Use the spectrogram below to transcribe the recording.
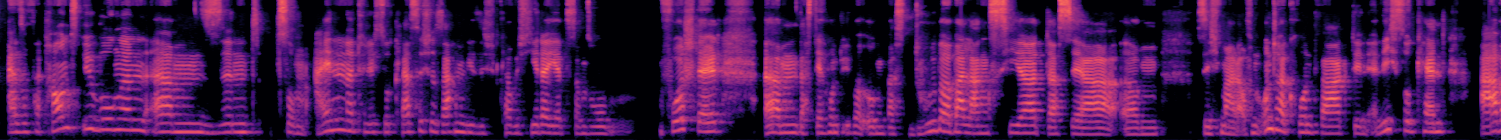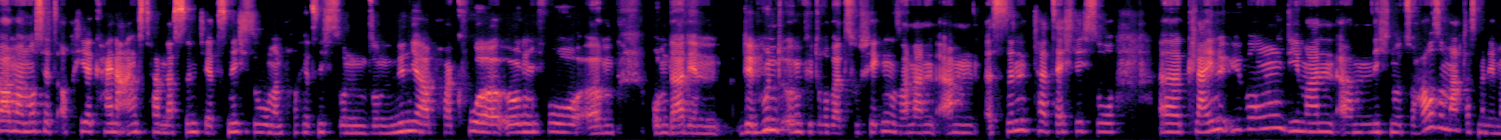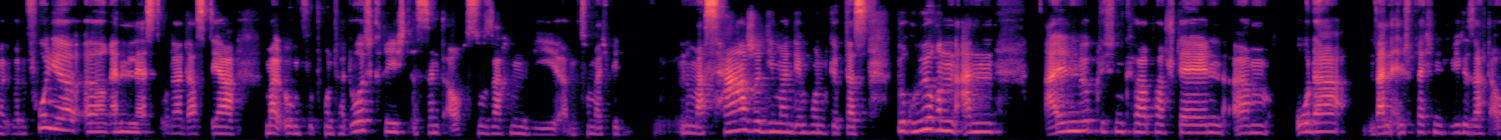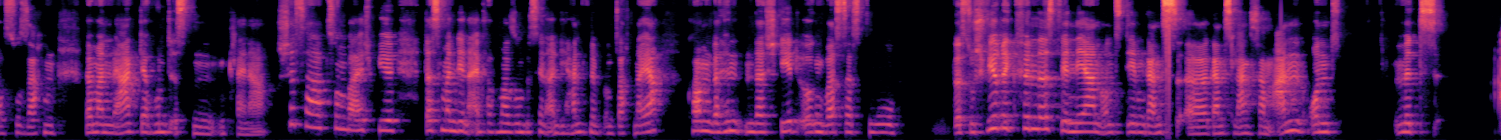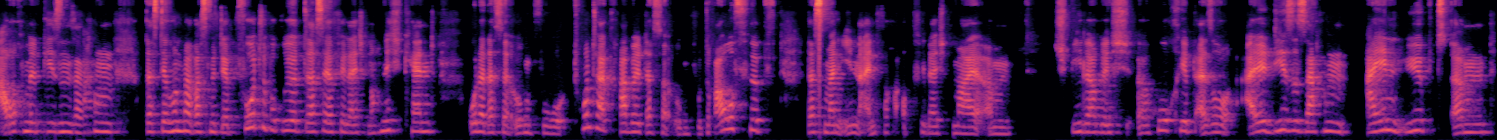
Also Vertrauensübungen ähm, sind zum einen natürlich so klassische Sachen, die sich, glaube ich, jeder jetzt dann so vorstellt, ähm, dass der Hund über irgendwas drüber balanciert, dass er ähm, sich mal auf einen Untergrund wagt, den er nicht so kennt. Aber man muss jetzt auch hier keine Angst haben, das sind jetzt nicht so, man braucht jetzt nicht so einen, so Ninja-Parcours irgendwo, ähm, um da den, den Hund irgendwie drüber zu schicken, sondern ähm, es sind tatsächlich so äh, kleine Übungen, die man ähm, nicht nur zu Hause macht, dass man den mal über eine Folie äh, rennen lässt oder dass der mal irgendwo drunter durchkriecht. Es sind auch so Sachen wie ähm, zum Beispiel eine Massage, die man dem Hund gibt, das Berühren an allen möglichen Körperstellen ähm, oder dann entsprechend, wie gesagt, auch so Sachen, wenn man merkt, der Hund ist ein, ein, kleiner Schisser zum Beispiel, dass man den einfach mal so ein bisschen an die Hand nimmt und sagt, naja, komm, da hinten, da steht irgendwas, das du, das du schwierig findest. Wir nähern uns dem ganz, äh, ganz langsam an und mit auch mit diesen Sachen, dass der Hund mal was mit der Pfote berührt, das er vielleicht noch nicht kennt, oder dass er irgendwo drunter krabbelt, dass er irgendwo drauf hüpft, dass man ihn einfach auch vielleicht mal ähm, spielerisch äh, hochhebt. Also all diese Sachen einübt, ähm,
